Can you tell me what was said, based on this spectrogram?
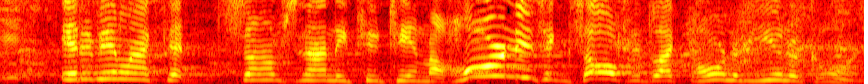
It'd have been like that Psalms 92.10. My horn is exalted like the horn of a unicorn.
